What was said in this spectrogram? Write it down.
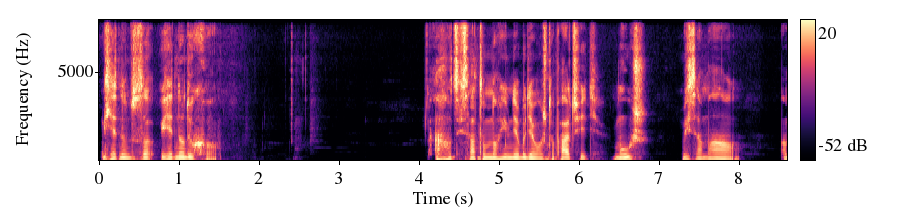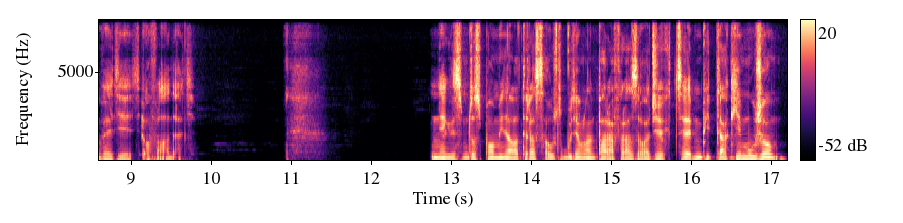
Jednoducho, jednoducho a hoci sa to mnohým nebude možno páčiť, muž by sa mal vedieť ovládať niekde som to spomínal a teraz sa už budem len parafrazovať, že chcem byť takým mužom,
